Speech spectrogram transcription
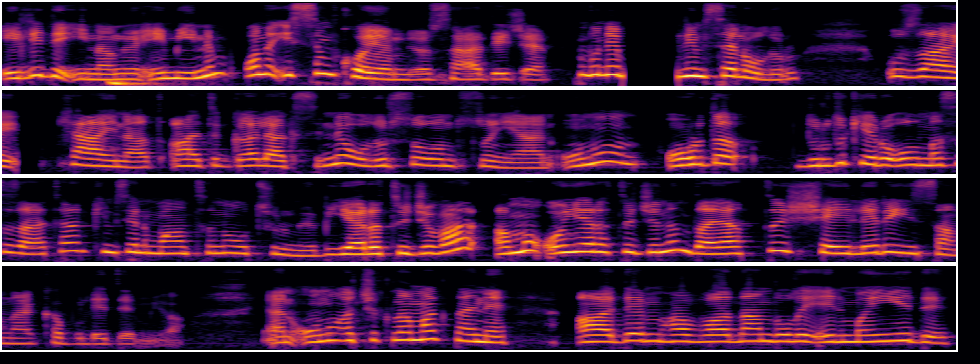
Eli de inanıyor eminim. Ona isim koyamıyor sadece. Bu ne bilimsel olur. Uzay, kainat, artık galaksi ne olursa olsun yani. Onun orada durduk yere olması zaten kimsenin mantığına oturmuyor. Bir yaratıcı var ama o yaratıcının dayattığı şeyleri insanlar kabul edemiyor. Yani onu açıklamak da hani Adem Havva'dan dolayı elmayı yedi.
